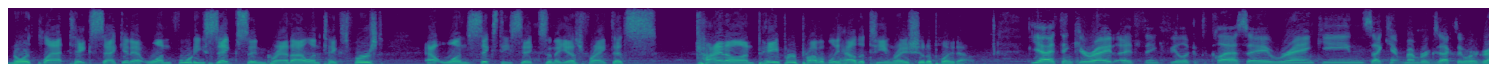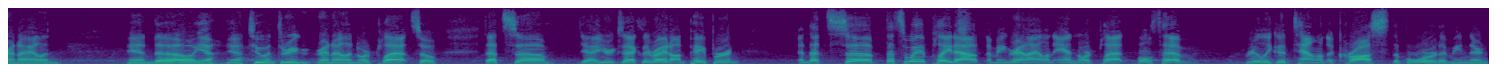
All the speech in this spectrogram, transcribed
North Platte takes second at 146, and Grand Island takes first at 166. And I guess Frank, that's kind of on paper probably how the team race should have played out. Yeah, I think you're right. I think if you look at the Class A rankings, I can't remember exactly where Grand Island and uh, oh yeah, yeah, two and three, Grand Island, North Platte. So that's um, yeah, you're exactly right on paper, and and that's uh, that's the way it played out. I mean, Grand Island and North Platte both have really good talent across the board. I mean, they're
